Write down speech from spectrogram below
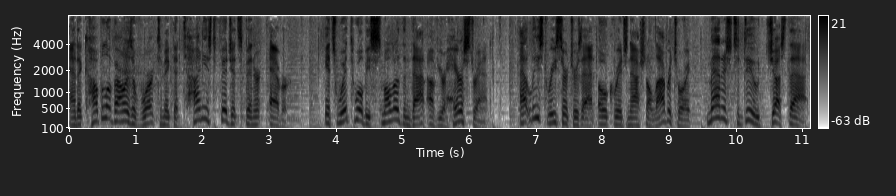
and a couple of hours of work to make the tiniest fidget spinner ever. Its width will be smaller than that of your hair strand. At least researchers at Oak Ridge National Laboratory managed to do just that.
